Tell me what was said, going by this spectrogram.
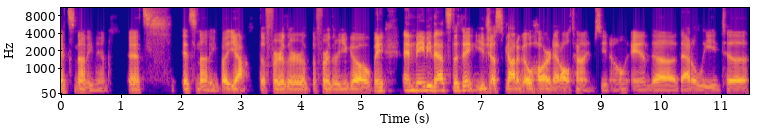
It's nutty, man. It's it's nutty. But yeah the further the further you go and maybe that's the thing. You just got to go hard at all times you know? And uh, that'll lead to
